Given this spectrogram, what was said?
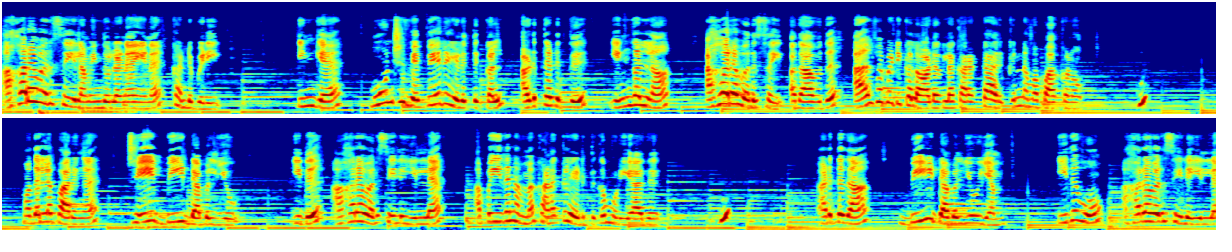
அகர வரிசையில் அமைந்துள்ளன என கண்டுபிடி. இங்க மூன்று வெவ்வேறு எழுத்துக்கள் அடுத்தடுத்து எங்கெல்லாம் அகர வரிசை அதாவது ஆல்பபெட்டிக்கல் ஆர்டர்ல கரெக்டா இருக்குன்னு நம்ம பார்க்கணும். முதல்ல பாருங்க ஜே பி டபிள்யூ இது அகரவரிசையில இல்ல அப்ப இத நம்ம கணக்குல எடுத்துக்க முடியாது. அடுத்ததா பி டபிள்யூ எம் இதுவும் அகரவரிசையில இல்ல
